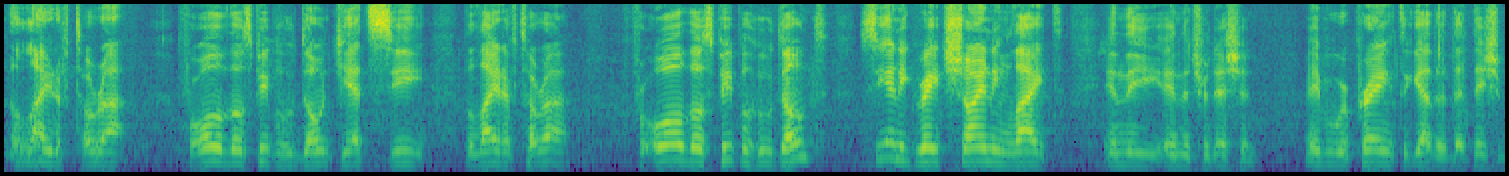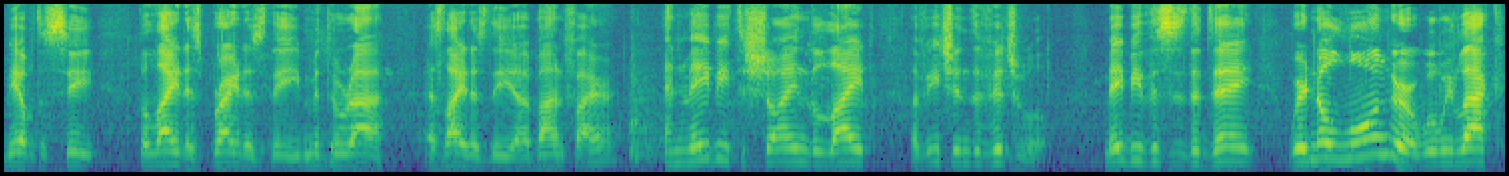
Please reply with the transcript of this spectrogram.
the light of Torah, for all of those people who don't yet see the light of Torah, for all those people who don't see any great shining light in the, in the tradition. Maybe we're praying together that they should be able to see the light as bright as the Midurah, as light as the uh, bonfire, and maybe to shine the light of each individual. Maybe this is the day where no longer will we lack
